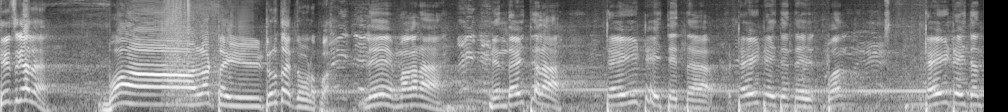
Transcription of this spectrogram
ಹಿಚ್ಗದ? ಭಾಳ ಟೈಟ್ ಇರ್ತೈತಿ ನೋಡಪ್ಪ. ಲೇ ಮಗನ ನಿಂದ ಐತಲ್ಲ? ಟೈಟ್ ಐತೈತ ಟೈಟ್ ಐತಂತ ಬಂದ್ ಟೈಟ್ ಐತಂತ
